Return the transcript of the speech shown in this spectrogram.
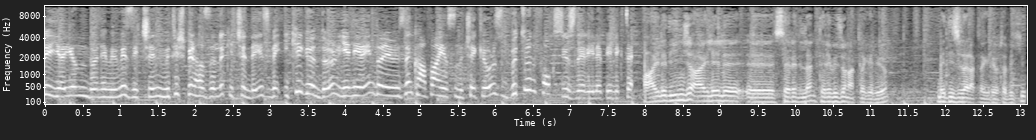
yayın dönemimiz için müthiş bir hazırlık içindeyiz ve iki gündür yeni yayın dönemimizin kampanyasını çekiyoruz. Bütün Fox yüzleriyle birlikte. Aile deyince aileyle e, seyredilen televizyon akla geliyor. Ve diziler akla geliyor tabii ki.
